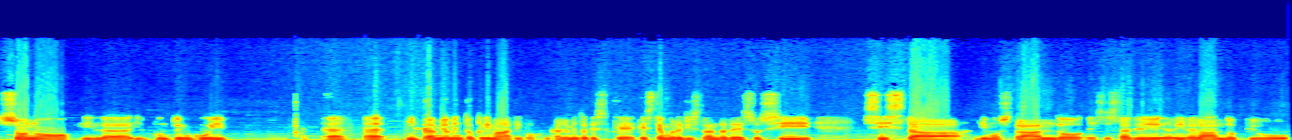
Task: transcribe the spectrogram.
sono il, il, punto in cui eh, eh, il cambiamento climatico, il cambiamento che, che, che stiamo registrando adesso si, si, sta dimostrando e si sta ri, rivelando più,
